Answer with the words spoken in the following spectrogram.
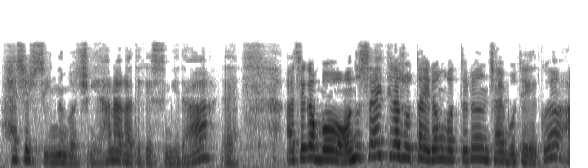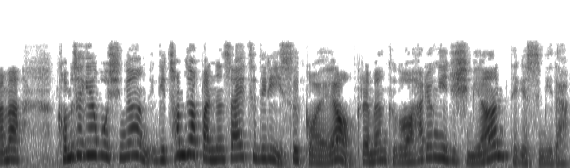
하실 수 있는 것 중에 하나가 되겠습니다. 예. 아, 제가 뭐 어느 사이트가 좋다 이런 것들은 잘 못하겠고요. 아마 검색해 보시면 이게 첨삭받는 사이트들이 있을 거예요. 그러면 그거 활용해 주시면 되겠습니다.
